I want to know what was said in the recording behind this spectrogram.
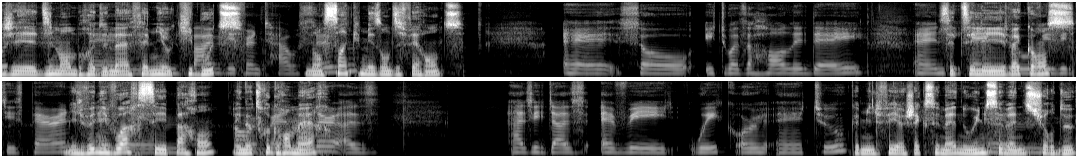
J'ai dix membres de ma famille au kibbutz, dans cinq maisons différentes. Uh, he C'était les vacances. Il venait voir ses um, parents et notre grand-mère. uh, two. comme il fait euh, chaque semaine ou une semaine sur deux.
